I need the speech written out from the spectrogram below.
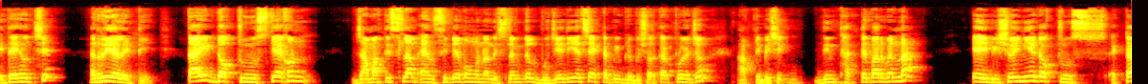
এটাই হচ্ছে রিয়ালিটি তাই ডক্টর ইউনুসকে এখন জামাত ইসলাম এনসিপি এবং অন্যান্য ইসলামিক দল বুঝিয়ে দিয়েছে, একটা বিপ্লবী সরকার প্রয়োজন। আপনি বেশি দিন থাকতে পারবেন না। এই বিষয় নিয়ে ডক্টর একটা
